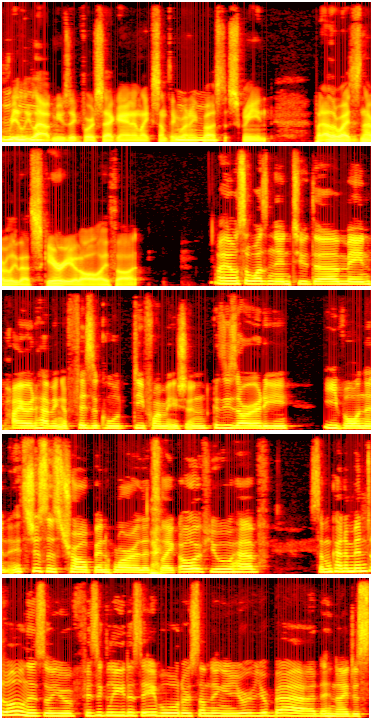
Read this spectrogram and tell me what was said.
really Mhm. loud music for a second and like something running Mhm. across the screen. But otherwise, it's not really that scary at all. I thought. I also wasn't into the main pirate having a physical deformation because he's already evil, and then it's just this trope in horror that's like, oh, if you have some kind of mental illness or you're physically disabled or something, you're you're bad. And I just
